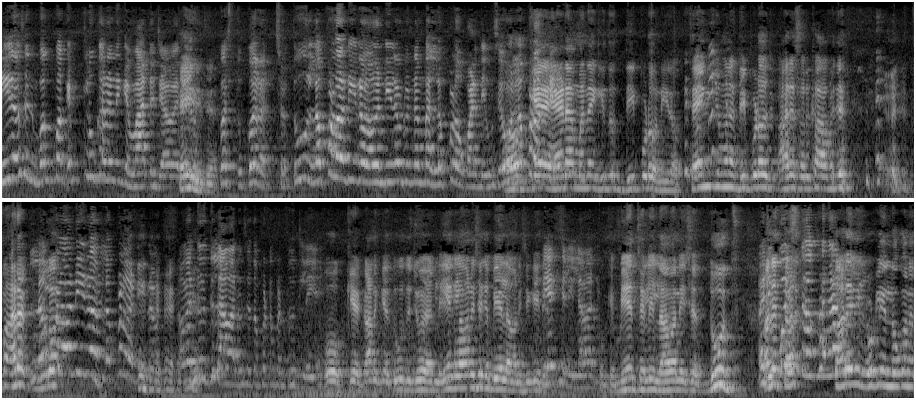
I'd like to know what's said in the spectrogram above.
નીરવ છે ને બકબક એટલું કરે ને કે વાત જ આવે. બસ તું કર જ છો. તું લપડો નીરવ હવે નીરવનું નામ લપડો પાડી દેવું છે. એવો લપડો એણે મને કીધું દીપડો નીરવ. થેન્ક યુ મને દીપડો જ સરખા આવે છે. મારે લપડો નીરવ લપડો નીરવ હવે દૂધ લાવવાનું છે તો ફટાફટ દૂધ લઈએ. ઓકે કારણ કે દૂધ જોઈએ એટલે એક લાવવાની છે કે બે લાવવાની છે? બે થેલી લાવવાની. ઓકે બે થેલી લાવવાની છે દૂધ. અને. તળેલી રોટલી લોકોને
